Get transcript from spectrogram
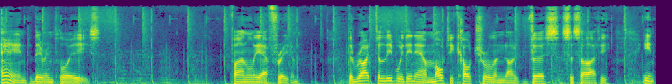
and their employees. Finally, our freedom. The right to live within our multicultural and diverse society in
